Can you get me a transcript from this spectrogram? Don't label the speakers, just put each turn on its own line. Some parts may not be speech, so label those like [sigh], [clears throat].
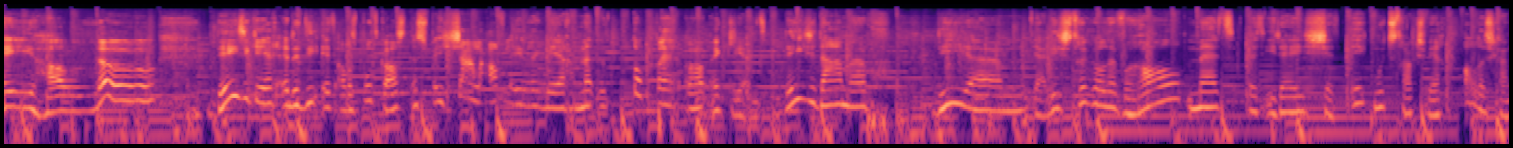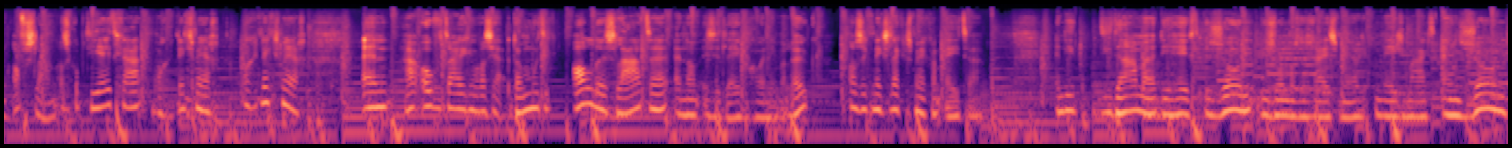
Hey, hallo! Deze keer in de Dieet Alles podcast een speciale aflevering weer met een topper van een cliënt. Deze dame, die, um, ja, die struggelde vooral met het idee, shit, ik moet straks weer alles gaan afslaan. Als ik op dieet ga, mag ik niks meer, mag ik niks meer. En haar overtuiging was, ja, dan moet ik alles laten en dan is het leven gewoon niet meer leuk als ik niks lekkers meer kan eten. En die, dame die heeft zo'n bijzondere reis meegemaakt en zo'n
